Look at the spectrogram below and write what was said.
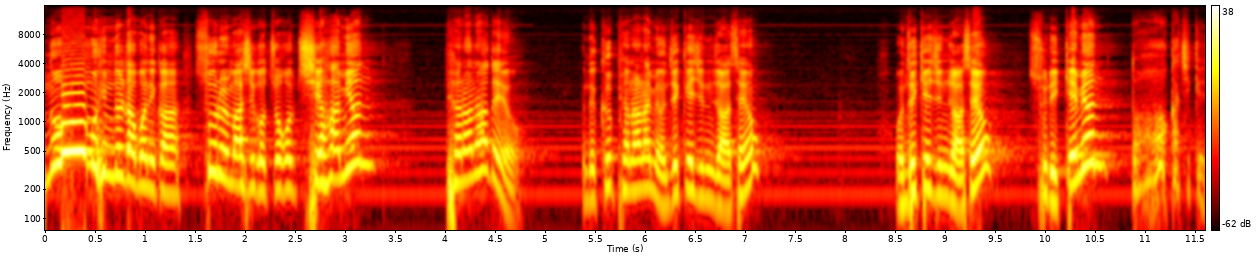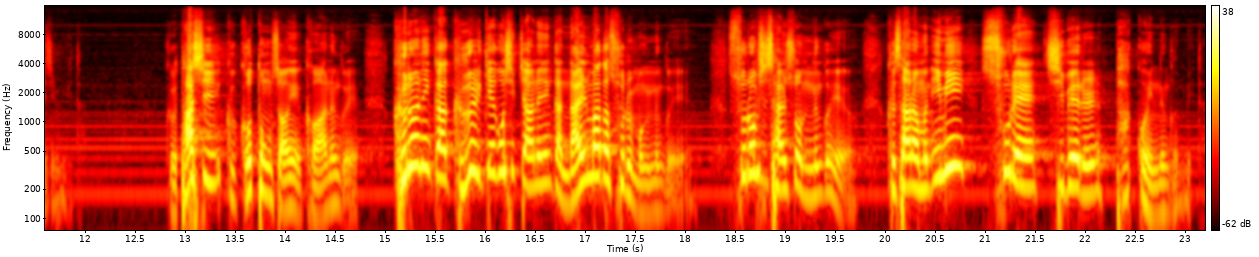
너무 힘들다 보니까 술을 마시고 조금 취하면 편안하대요. 근데 그 편안함이 언제 깨지는 줄 아세요? 언제 깨지는 줄 아세요? 술이 깨면 똑같이 깨집니다. 그리고 다시 그 고통성에 거하는 거예요. 그러니까 그걸 깨고 싶지 않으니까 날마다 술을 먹는 거예요. 술 없이 살 수 없는 거예요. 그 사람은 이미 술의 지배를 받고 있는 겁니다.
